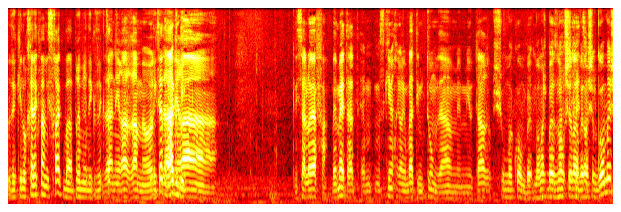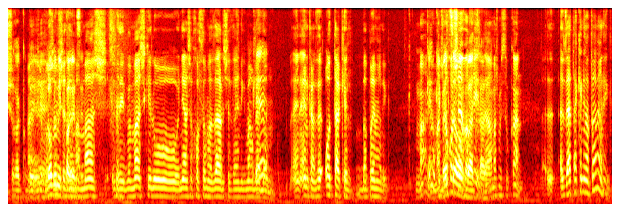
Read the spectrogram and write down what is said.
זה כאילו חלק מהמשחק בפרמייר ליג, זה זה קצת... נראה רע מאוד. זה קצת רגבי. נראה... כניסה לא יפה. באמת, את- מסכים איתך גם לגבי הטמטום, זה היה מיותר. שום מקום, ב- ממש באזור ממש של חצי. העבירה של גומש, רק ב- אני לא במתפרצת. ממש, זה ממש כאילו עניין של חוסר מזל, שזה היה נגמר כן. באדום. אין, אין כאן, זה עוד טאקל בפרמייר ליג. מה, כן, אני ממש לא חושב, אחי, זה בהתחלה. היה ממש מסוכן. אז זה הטאקלים בפרמייר ליג.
